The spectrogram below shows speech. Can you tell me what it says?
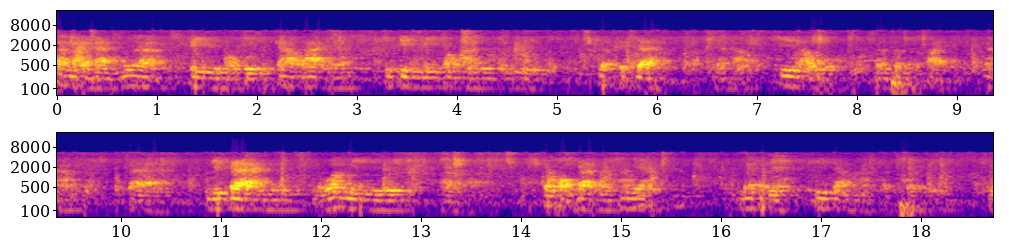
กันไมแบนเมื่อปี 2019 ได้นะจริงๆมีประมาณอยู่เกือบสิบแบรนด์นะครับ ที่เราเสนอไปนะครับแต่มีแบรนด์หรือว่ามีเอ่อเจ้าของแบรนด์บางท่านเนี่ยไม่สะดวกที่จะมาเปิดเผยเล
